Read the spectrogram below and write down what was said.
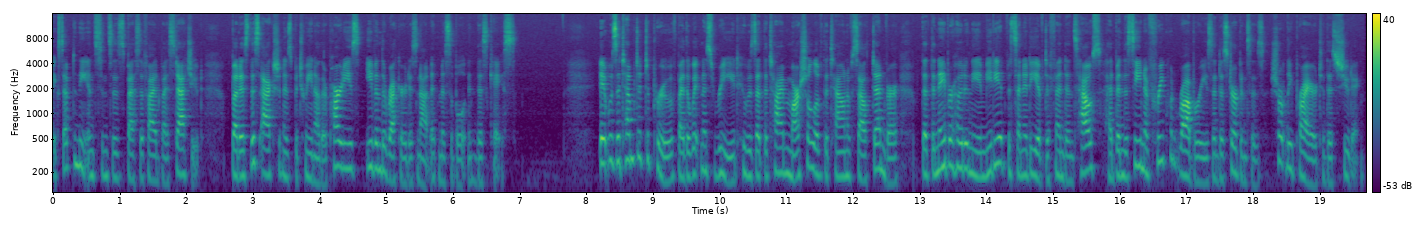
except in the instances specified by statute. But as this action is between other parties, even the record is not admissible in this case. It was attempted to prove by the witness Reed, who was at the time marshal of the town of South Denver, that the neighborhood in the immediate vicinity of defendant's house had been the scene of frequent robberies and disturbances shortly prior to this shooting.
